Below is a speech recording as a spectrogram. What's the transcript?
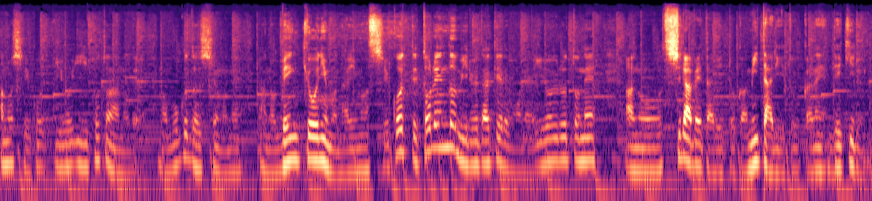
楽しいいいことなので、まあ、僕としてもねあの勉強にもなりますしこうやってトレンド見るだけでもねいろいろとねあの調べたりとか見たりとかねできるんで、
